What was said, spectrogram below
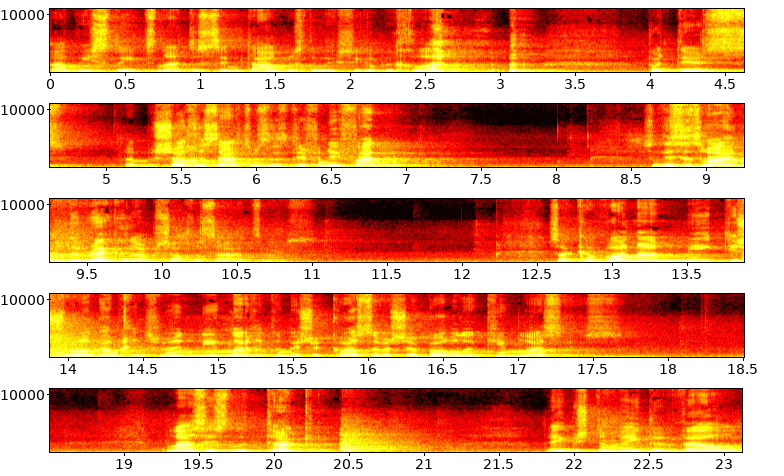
Obviously, it's not the same dargus that we see of Bichla, but there's um, Meshachas Atzmus, there's different Ifanim. So this is higher than the regular Meshachas Atzmus. So a kavona mit is shlon gam khins men nim kim lasis. Lasis le. They used to make the well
